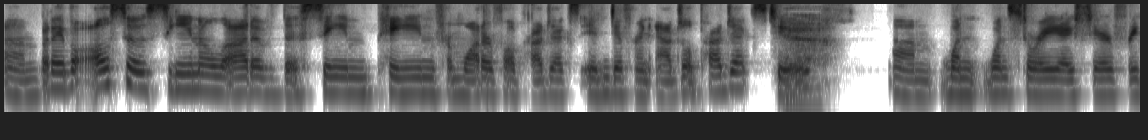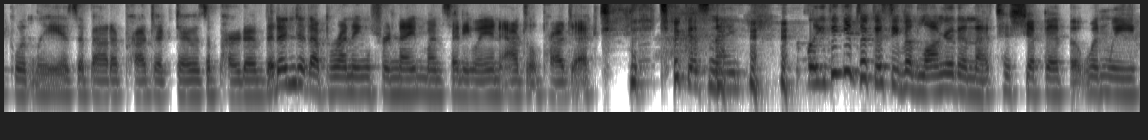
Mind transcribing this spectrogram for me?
Um, but I've also seen a lot of the same pain from waterfall projects in different agile projects too. Yeah. Um, one one story I share frequently is about a project I was a part of that ended up running for nine months anyway, an agile project. it took us nine. like, I think it took us even longer than that to ship it. But when we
